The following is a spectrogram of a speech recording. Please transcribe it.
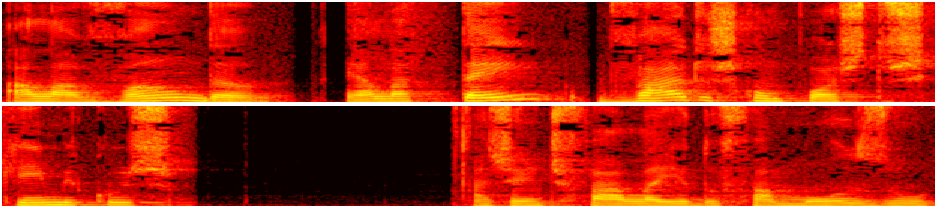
a lavanda, ela tem vários compostos químicos. A gente fala aí do famoso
